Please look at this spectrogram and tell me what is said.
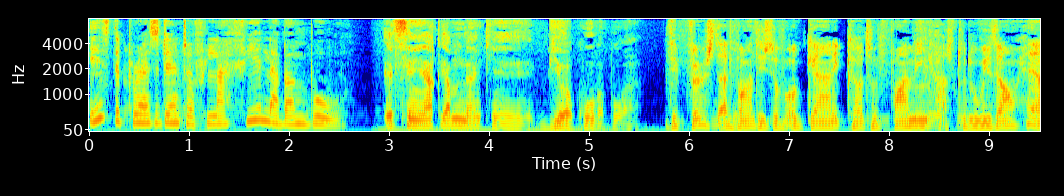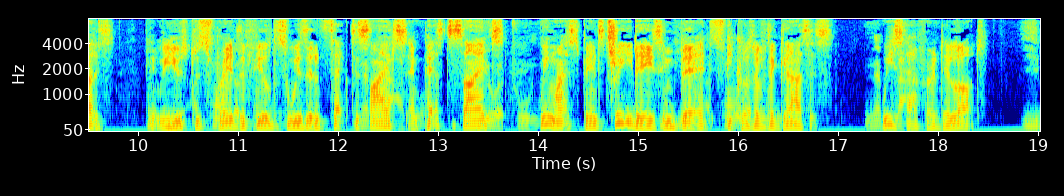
is the president of La Lafi Labambu. The first advantage of organic cotton farming has to do with our health. When we used to spray the fields with insecticides and pesticides, we might spend three days in bed because of the gases. We suffered a lot. In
